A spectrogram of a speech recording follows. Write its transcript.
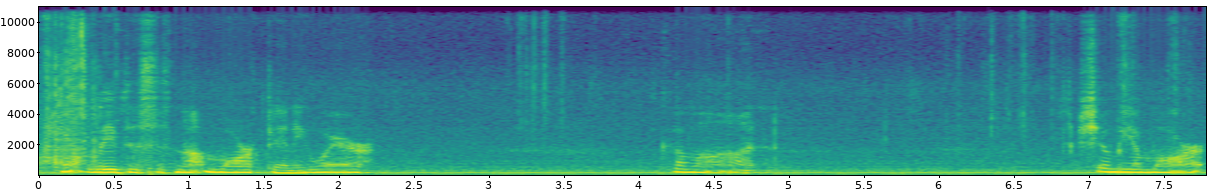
I can't believe this is not marked anywhere. Come on. Show me a mark.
